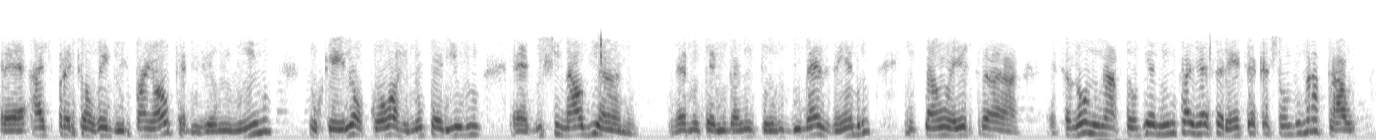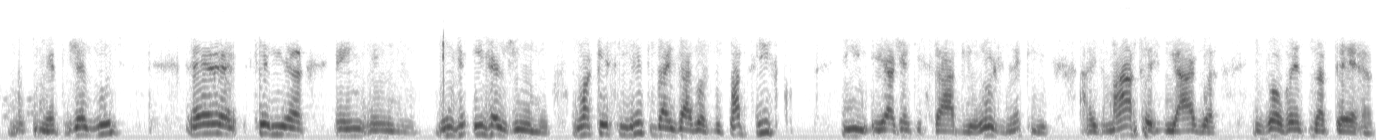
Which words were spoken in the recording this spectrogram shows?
é, a expressão vem do espanhol, quer dizer o menino, porque ele ocorre no período é, de final de ano, né, no período ali em torno de dezembro. Então, essa, essa nominação de menino faz referência à questão do Natal, o nascimento de Jesus. É, seria, em, em, em, em, resumo, um aquecimento das águas do Pacífico, e, e a gente sabe hoje né, que as massas de água envolventes da Terra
